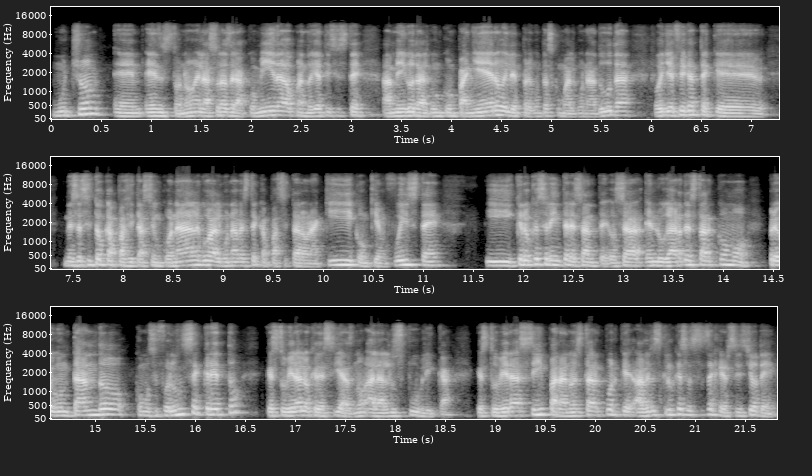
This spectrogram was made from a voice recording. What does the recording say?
mucho en esto, ¿no? En las horas de la comida o cuando ya te hiciste amigo de algún compañero y le preguntas como alguna duda. Oye, fíjate que necesito capacitación con algo, alguna vez te capacitaron aquí, con quién fuiste. Y creo que sería interesante, o sea, en lugar de estar como preguntando como si fuera un secreto, que estuviera lo que decías, ¿no? A la luz pública, que estuviera así para no estar, porque a veces creo que es ese ejercicio de,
